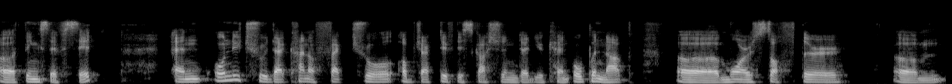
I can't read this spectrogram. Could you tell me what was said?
uh, things they've said. And only through that kind of factual, objective discussion that you can open up uh, more softer um,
